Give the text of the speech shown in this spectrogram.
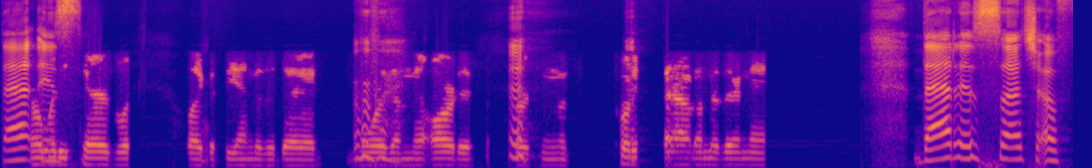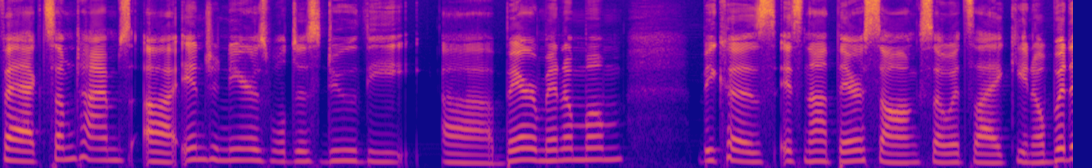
That Nobody is, cares what it's like at the end of the day more than the artist, the person that's putting it out under their name. That is such a fact. Sometimes uh, engineers will just do the uh, bare minimum because it's not their song. So it's like, you know, but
